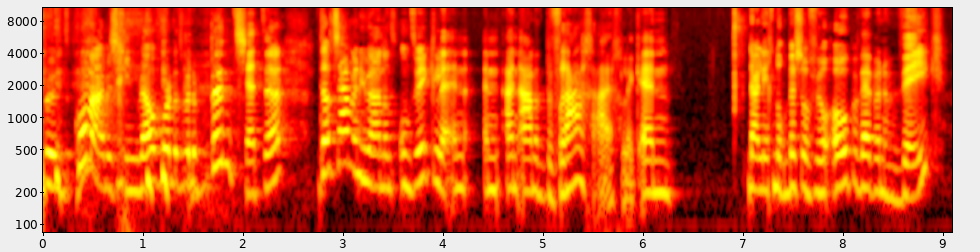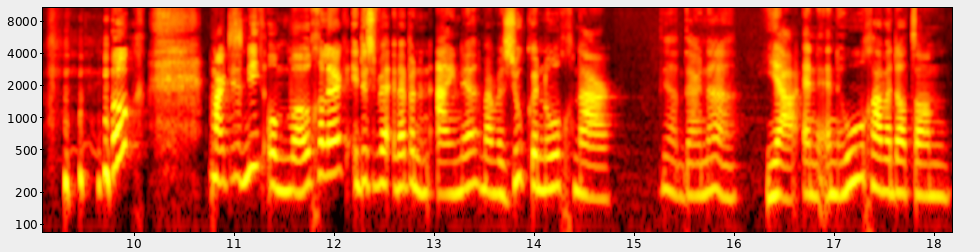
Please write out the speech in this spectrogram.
punt, komma misschien wel, voordat we de punt zetten. Dat zijn we nu aan het ontwikkelen en, en, en aan het bevragen eigenlijk. En daar ligt nog best wel veel open. We hebben een week nog. Maar het is niet onmogelijk. Dus we, we hebben een einde, maar we zoeken nog naar Ja, daarna. ja, en, en hoe gaan we dat dan...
